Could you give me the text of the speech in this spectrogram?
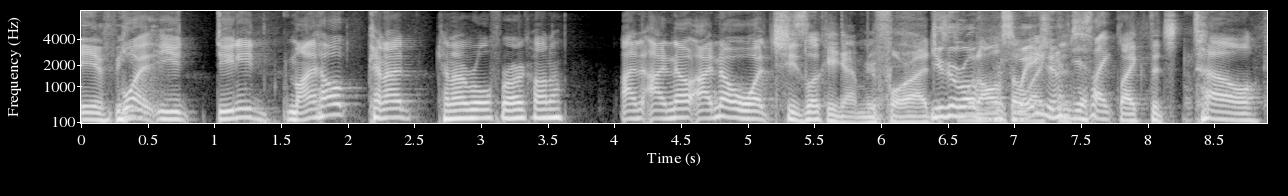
If he- What you do? You need my help? Can I can I roll for Arcana? I, I know I know what she's looking at me for. I just can roll would also persuasion. Like to, Just like- like to tell.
